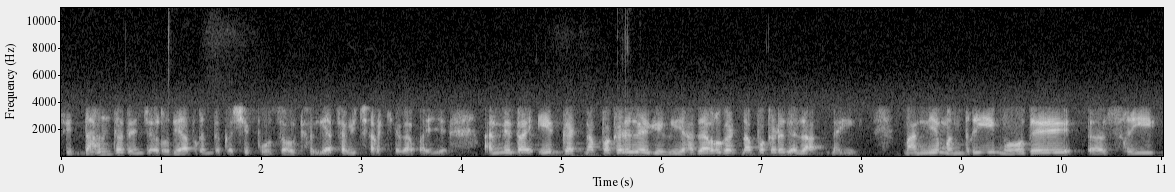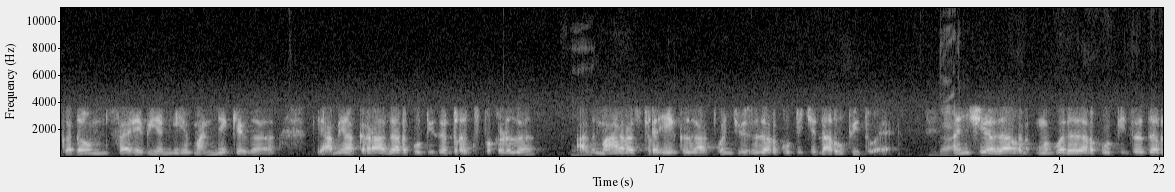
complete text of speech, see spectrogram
सिद्धांत त्यांच्या हृदयापर्यंत कसे पोहोचवता याचा विचार केला पाहिजे. अन्यथा एक घटना पकडली गेली हजारो घटना पकडल्या जात नाही. मान्य मंत्री महोदय श्री कदम साहेब यांनी हे मान्य केलं की आम्ही अकरा हजार कोटीचं ड्रग्ज पकडलं. आज महाराष्ट्र एक लाख पंचवीस हजार कोटीची दारू पितोय. ऐंशी हजार नव्वद हजार कोटीचं जर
